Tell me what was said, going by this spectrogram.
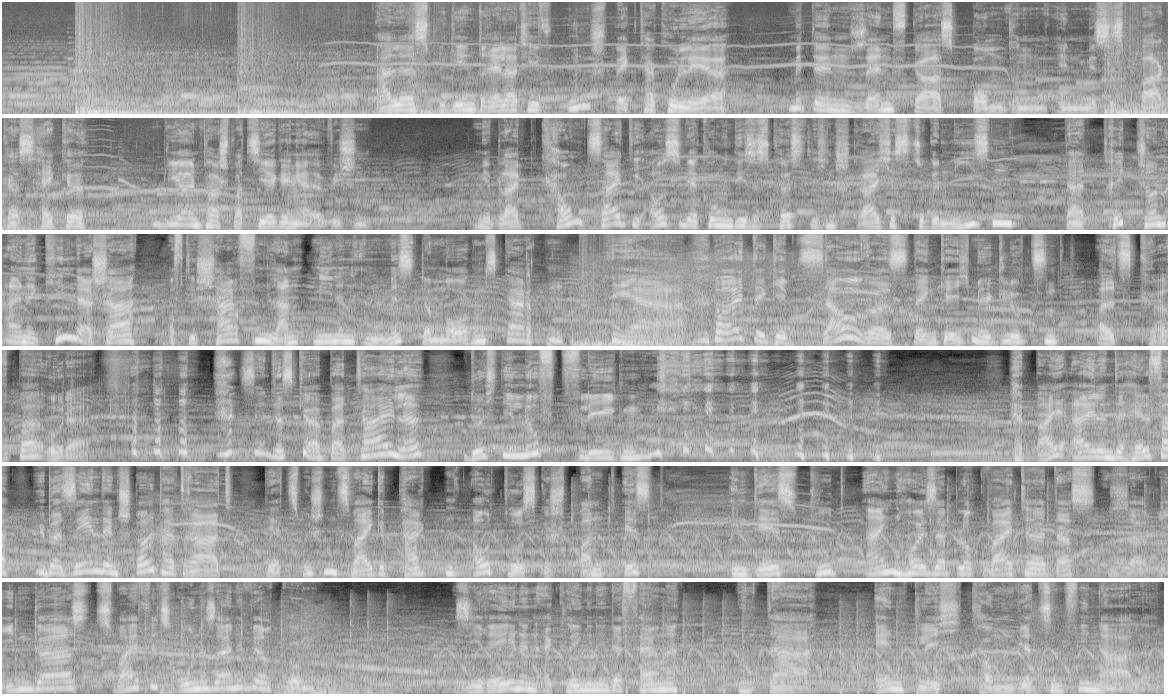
Alles beginnt relativ unspektakulär mit den Senfgasbomben in Mrs. Barkers Hecke, die ein paar Spaziergänger erwischen. Mir bleibt kaum Zeit, die Auswirkungen dieses köstlichen Streiches zu genießen. Da tritt schon eine Kinderschar auf die scharfen Landminen in Mr. Morgans Garten. Ja, heute gibt's Saurus, denke ich mir glucksend, als Körper oder sind es Körperteile durch die Luft fliegen. Herbeieilende Helfer übersehen den Stolperdraht, der zwischen zwei geparkten Autos gespannt ist Indes tut ein Häuserblock weiter das Saringas zweifelsohne seine Wirkung. Sirenen erklingen in der Ferne und da, endlich kommen wir zum Finale.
